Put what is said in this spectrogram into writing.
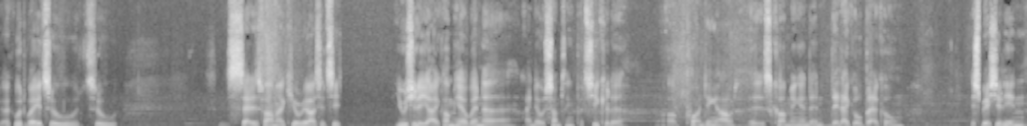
a good way to to satisfy my curiosity. Usually, I come here when uh, I know something particular uh, pointing out is coming, and then, then I go back home. Especially in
